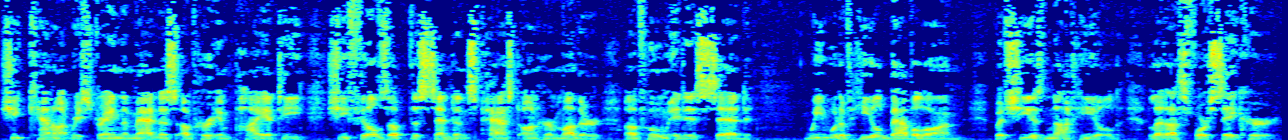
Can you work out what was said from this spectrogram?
she cannot restrain the madness of her impiety, she fills up the sentence passed on her mother, of whom it is said, We would have healed Babylon, but she is not healed, let us forsake her.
